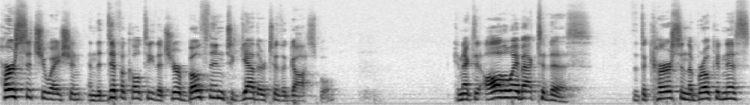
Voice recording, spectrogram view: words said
her situation and the difficulty that you're both in together to the gospel. Connect it all the way back to this that the curse and the brokenness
